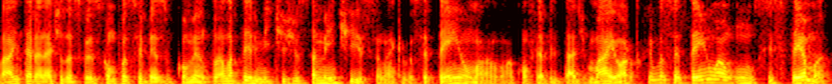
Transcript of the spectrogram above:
a internet das coisas, como você mesmo comentou, ela permite justamente isso, né? Que você tenha uma, uma confiabilidade maior, porque você tem uma, um sistema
